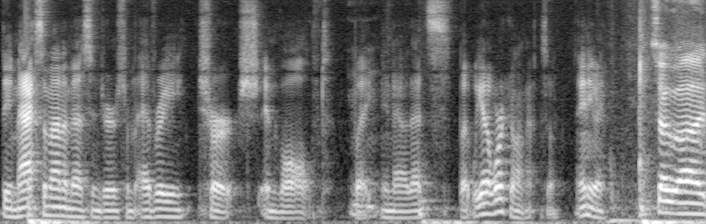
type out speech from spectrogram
the max amount of messengers from every church involved But Mm-hmm. you know that's but we got to work on it. So anyway, So, uh,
